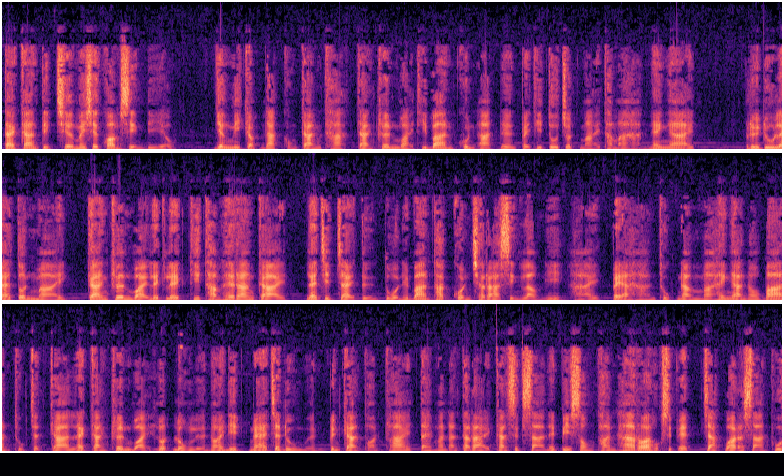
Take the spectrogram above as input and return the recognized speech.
แต่การติดเชื้อไม่ใช่ความเสี่ยงเดียว ยังมีกับดักของการขาดการเคลื่อนไหวที่บ้านคุณอาจเดินไปที่ตู้จดหมายทำอาหารง่ายๆ หรือดูแลต้นไม้ การเคลื่อนไหวเล็กๆ ที่ทำให้ร่างกาย และจิตใจตื่นตัวในบ้านพักคนชราสิ่งเหล่านี้ หายไปอาหารถูกนำมาให้งานนอกบ้านถูกจัดการและการเคลื่อนไหวลดลงเหลือน้อยนิดแม้จะดูเหมือนเป็นการผ่อนคลาย แต่มันอันตรายการศึกษาในปี 2561 จากวารสารผู้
